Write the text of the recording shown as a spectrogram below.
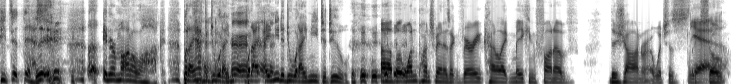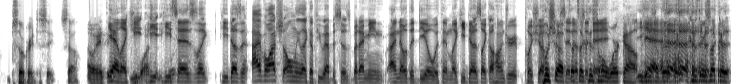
he did this uh, inner monologue, but I have to do what I what I, I need to do what I need to do. Uh, but One Punch Man is like very kind of like making fun of the genre, which is like, Yeah. so so great to see. So oh, Anthony. yeah, like he he, he says like he doesn't. I've watched only like a few episodes, but I mean I know the deal with him. Like he does like a hundred push-ups. push and ups, that's like his day. whole workout. Yeah. because there's like a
